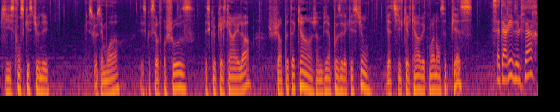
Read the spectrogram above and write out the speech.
qui se font se questionner. Est-ce que c'est moi? Est-ce que c'est autre chose? Est-ce que quelqu'un est là? Je suis un peu taquin, j'aime bien poser la question. Y a-t-il quelqu'un avec moi dans cette pièce? Ça t'arrive de le faire?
